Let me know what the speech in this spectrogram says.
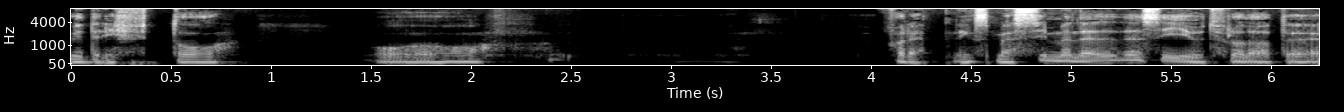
bedrift og, og forretningsmessig, men det, det, sier ut fra det at det,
